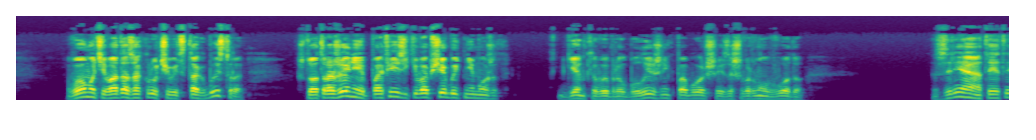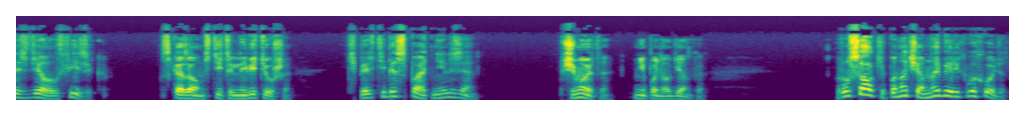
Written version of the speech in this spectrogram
— В омуте вода закручивается так быстро, что отражения по физике вообще быть не может. Генка выбрал булыжник побольше и зашвырнул в воду. Зря ты это сделал, физик, — сказал мстительный Витюша. — Теперь тебе спать нельзя. — Почему это? — не понял Генка. — Русалки по ночам на берег выходят.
